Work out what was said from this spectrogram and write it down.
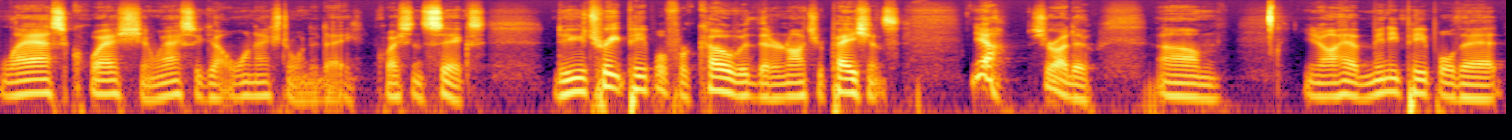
last question. We actually got one extra one today. Question six Do you treat people for COVID that are not your patients? Yeah, sure I do. Um, you know, I have many people that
